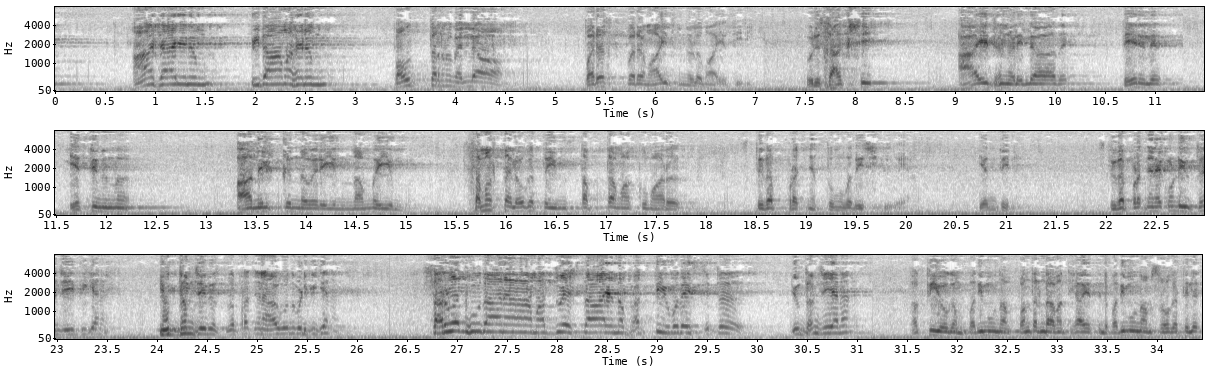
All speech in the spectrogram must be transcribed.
ആചാര്യനും പിതാമഹനും പൗത്രനുമെല്ലാം പരസ്പരം ആയുധങ്ങളുമായി എത്തിയിരിക്കും ഒരു സാക്ഷി ആയുധങ്ങളില്ലാതെ തേരിൽ എത്തിനിന്ന് ആ നിൽക്കുന്നവരെയും നമ്മയും സമസ്ത ലോകത്തെയും സ്തബ്ധമാക്കുമാറ് സ്ഥിതപ്രജ്ഞത്വം ഉപദേശിക്കുകയാണ്. എന്തിന്? സ്ഥിതപ്രജ്ഞനെ കൊണ്ട് യുദ്ധം ചെയ്യിപ്പിക്കാനാ? യുദ്ധം ചെയ്ത് സ്ഥിതപ്രജ്ഞനാകുമെന്ന് പഠിപ്പിക്കാനാ? സർവഭൂതാനാം അദ്വേഷ്ട എന്ന ഭക്തി ഉപദേശിച്ചിട്ട് യുദ്ധം ചെയ്യാനാ? ഭക്തിയോഗം പതിമൂന്നാം പന്ത്രണ്ടാം അധ്യായത്തിന്റെ പതിമൂന്നാം ശ്ലോകത്തിൽ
